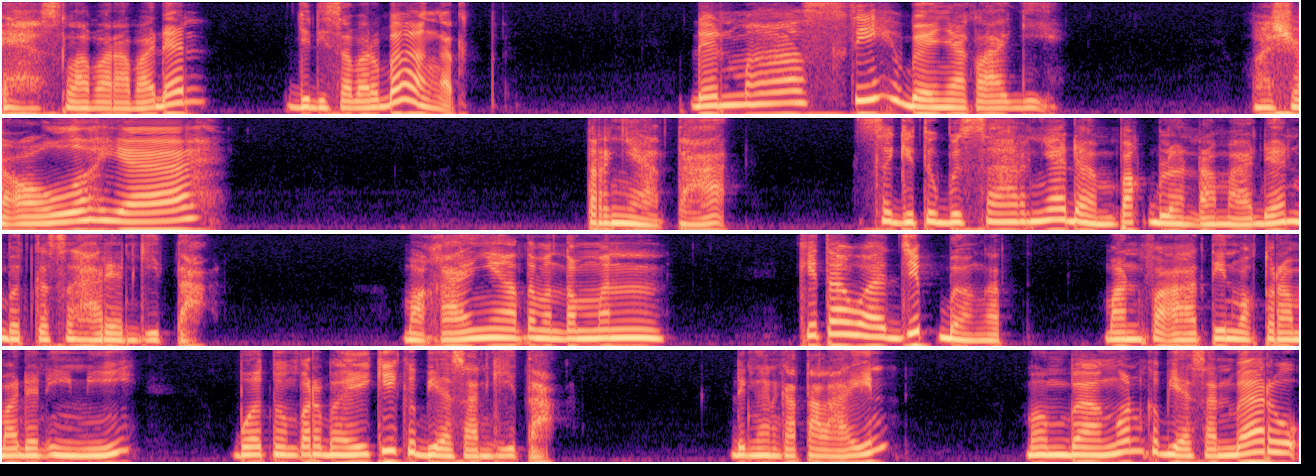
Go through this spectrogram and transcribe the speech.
eh selama Ramadan jadi sabar banget dan masih banyak lagi. Masya Allah ya. Ternyata segitu besarnya dampak bulan Ramadan buat keseharian kita. Makanya teman-teman, kita wajib banget manfaatin waktu Ramadan ini buat memperbaiki kebiasaan kita. Dengan kata lain, membangun kebiasaan baru.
